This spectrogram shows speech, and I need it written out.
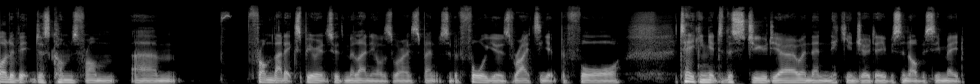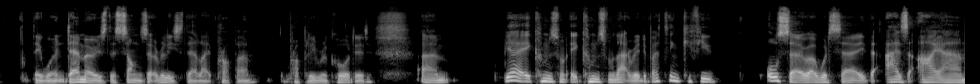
lot of it just comes from um, from that experience with millennials where I spent sort of four years writing it before taking it to the studio and then Nikki and Joe Davison obviously made they weren't demos the songs that are released they're like proper properly recorded um yeah it comes from it comes from that really but I think if you also I would say that as I am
